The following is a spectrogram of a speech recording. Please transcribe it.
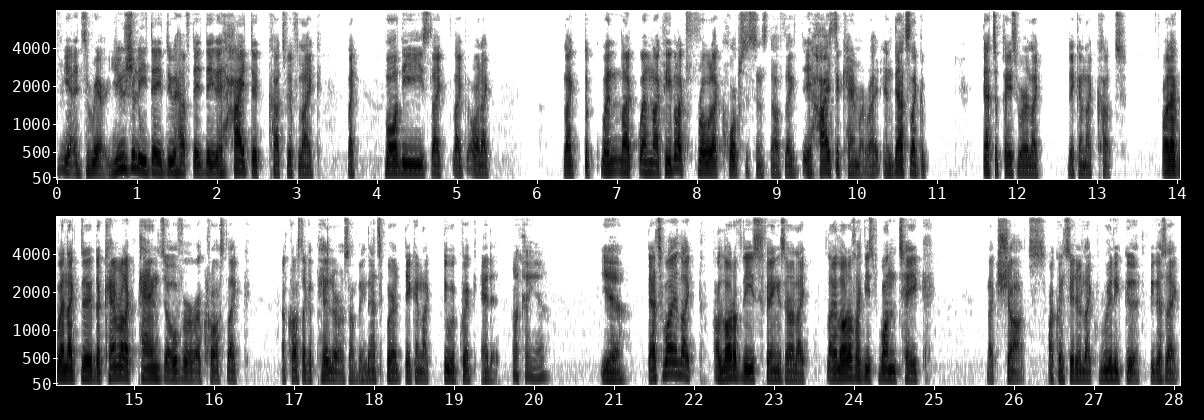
yeah, it's rare. Usually they do have they, they, they hide the cuts with like like bodies like like or like like the when like when like people like throw like corpses and stuff, like it hides the camera, right? And that's like a that's a place where like they can like cut. Or like when like the, the camera like pans over across like across like a pillar or something. That's where they can like do a quick edit. Okay, yeah, yeah, That's why like a lot of these things are like like a lot of like these one take like shots are considered like really good because like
